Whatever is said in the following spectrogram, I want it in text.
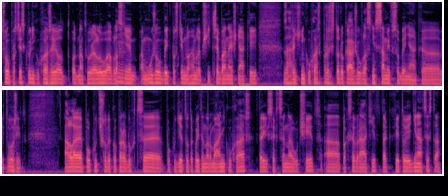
jsou prostě skvělí kuchaři od, od naturelu a vlastně hmm. a můžou být prostě mnohem lepší třeba než nějaký zahraniční kuchař, protože to dokážou vlastně sami v sobě nějak uh, vytvořit. Ale pokud člověk opravdu chce, pokud je to takový ten normální kuchař, který se chce naučit a pak se vrátit, tak je to jediná cesta.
